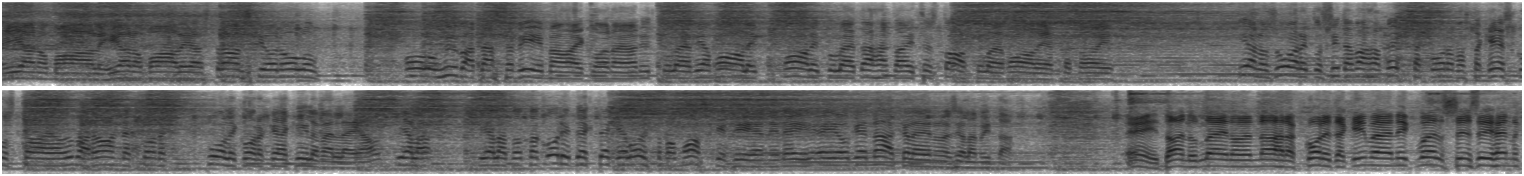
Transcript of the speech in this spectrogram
Hieno maali, hieno maali. Ja Stranski on ollut, ollut hyvä tässä viime aikoina. Ja nyt tulee vielä maali, maali tulee tähän, tai itse asiassa taas tulee maali. Että toi hieno suoritus, sitä vähän vettä korvasta keskustaa ja hyvä ranne tuonne puolikorkea kilvelle. Ja vielä, vielä tota Koditek tekee loistavan maskin siihen, niin ei, ei oikein näkään Leinonen siellä mitään. Ei tainnut Leinonen nähdä. Koditek imee Nick Welsin siihen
